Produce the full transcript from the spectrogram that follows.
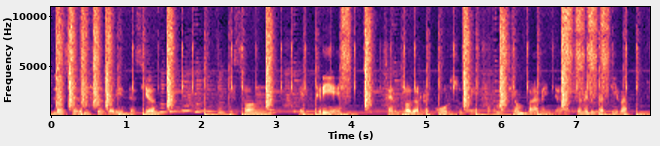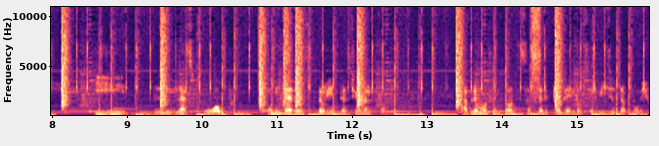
los servicios de orientación, que son el CRIE, Centro de Recursos e Información para la Integración Educativa, y las UOP, Unidades de Orientación al Público. Hablemos entonces acerca de los servicios de apoyo.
